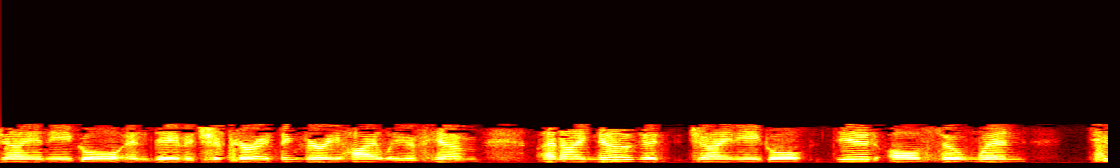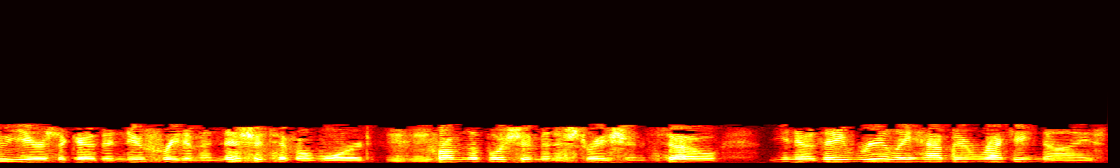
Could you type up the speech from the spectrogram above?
Giant Eagle and David Shapiro. I think very highly of him, and I know that Giant Eagle did also win two years ago the New Freedom Initiative Award mm-hmm. from the Bush administration. So you know, they really have been recognized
